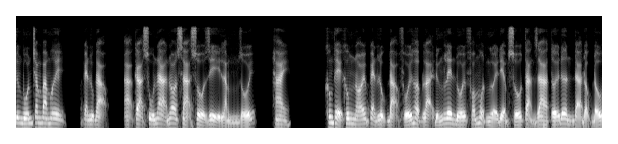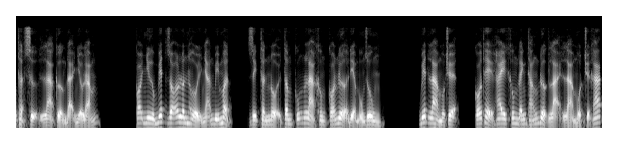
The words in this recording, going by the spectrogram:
chương 430, Pen lục đạo, ạ cả xù nạ no xả sổ gì làm dối. hai Không thể không nói Pen lục đạo phối hợp lại đứng lên đối phó một người điểm số tản ra tới đơn đả độc đấu thật sự là cường đại nhiều lắm. Coi như biết rõ luân hồi nhãn bí mật, dịch thần nội tâm cũng là không có nửa điểm ung dung. Biết là một chuyện, có thể hay không đánh thắng được lại là một chuyện khác.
